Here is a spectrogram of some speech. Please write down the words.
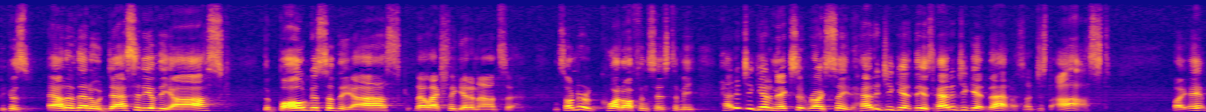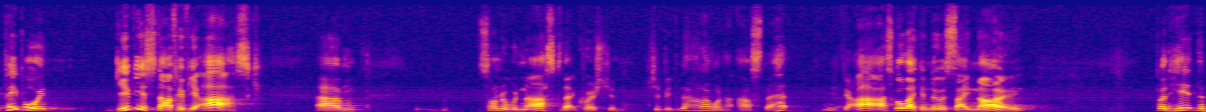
because out of that audacity of the ask, the boldness of the ask, they'll actually get an answer. And Sandra quite often says to me, How did you get an exit row seat? How did you get this? How did you get that? I said, I just asked. Like, eh, people give you stuff if you ask. Um, Sandra wouldn't ask that question. She'd be, No, I don't want to ask that. If you ask, all they can do is say no. But here, the,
